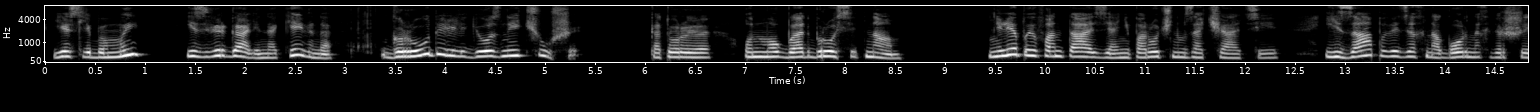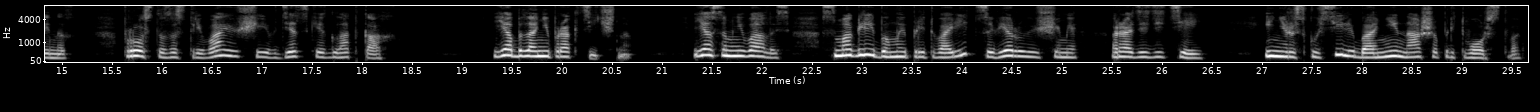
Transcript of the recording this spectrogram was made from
если бы мы извергали на Кевина груды религиозной чуши, которые он мог бы отбросить нам, нелепые фантазии о непорочном зачатии и заповедях на горных вершинах, просто застревающие в детских глотках. Я была непрактична. Я сомневалась, смогли бы мы притвориться верующими ради детей, и не раскусили бы они наше притворство.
